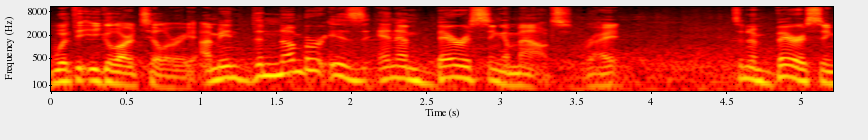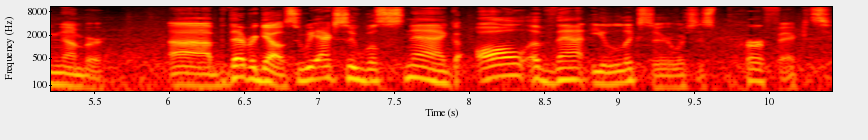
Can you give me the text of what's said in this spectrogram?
with the Eagle Artillery? I mean, the number is an embarrassing amount, right? It's an embarrassing number. Uh, but there we go. So we actually will snag all of that elixir, which is perfect.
